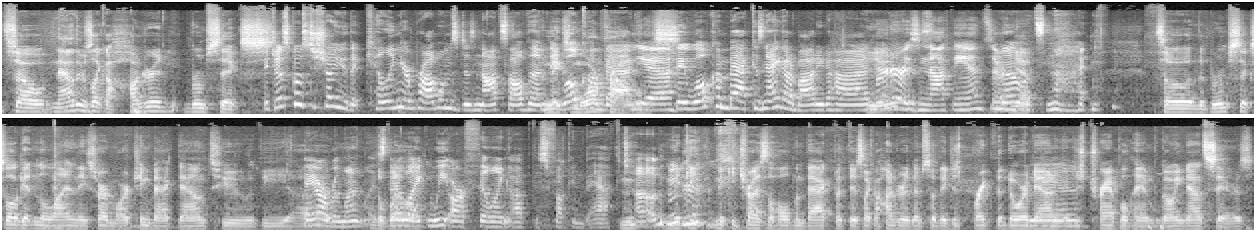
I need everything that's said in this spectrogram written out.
So now there's like a hundred broomsticks. It just goes to show you that killing your problems does not solve them. they makes will more come back. problems. Yeah. They will come back because now you got a body to hide. Yeah. Murder is not the answer. No, Yeah. it's not. So the broomsticks all get in the line and they start marching back down to the. Uh, They are relentless. the They're like, we are filling up this fucking bathtub. Mickey, Mickey tries to hold them back, but there's like a hundred of them, so they just break the door down and they just trample him going downstairs.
